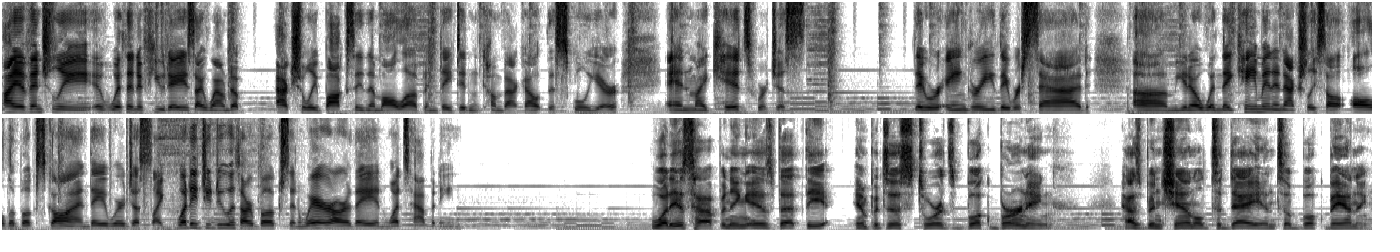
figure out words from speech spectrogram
I eventually, within a few days, I wound up actually boxing them all up and they didn't come back out this school year. And my kids were just they were angry, they were sad. Um, you know, when they came in and actually saw all the books gone, they were just like, What did you do with our books and where are they and what's happening? What is happening is that the impetus towards book burning has been channeled today into book banning.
